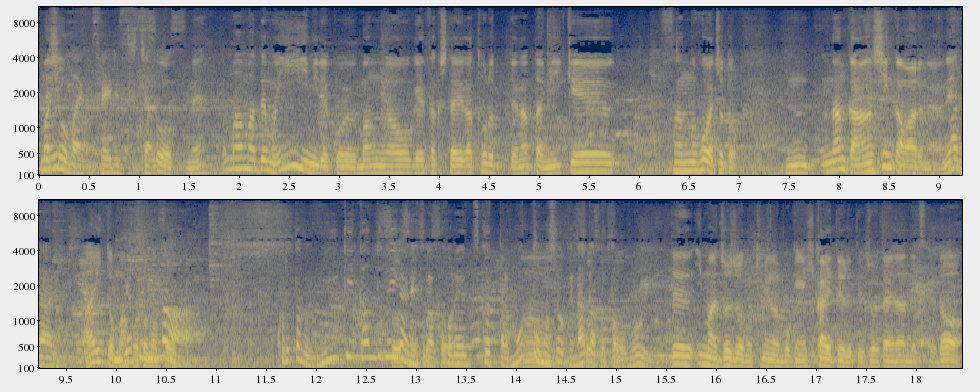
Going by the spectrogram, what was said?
まあ商売が成立しちゃう。そうですね。まあまあでもいい意味でこういう漫画を原作した映画撮るってなったら三池さんの方はちょっとんなんか安心感はあるのよね。愛と誠もそうか、これ多分三池監督以外の人がこれ作ったらもっと面白くなかったと思うよ、んで今ジョジョの君の冒険が控えてるという状態なんですけど、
